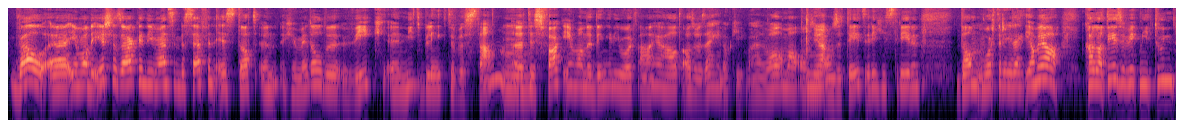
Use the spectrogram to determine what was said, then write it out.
Wel, uh, een van de eerste zaken die mensen beseffen is dat een gemiddelde week uh, niet blijkt te bestaan. Mm. Uh, het is vaak een van de dingen die wordt aangehaald als we zeggen: Oké, okay, we gaan allemaal onze, ja. onze tijd registreren dan wordt er gezegd, ja maar ja, ik ga dat deze week niet doen,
